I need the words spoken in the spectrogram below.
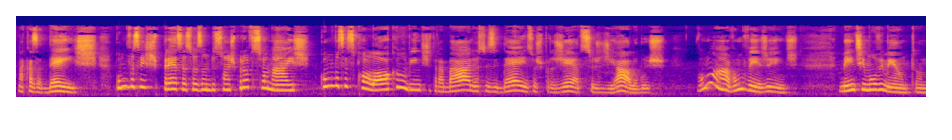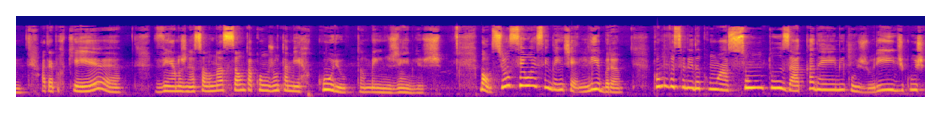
na casa 10. Como você expressa suas ambições profissionais. Como você se coloca no ambiente de trabalho, suas ideias, seus projetos, seus diálogos. Vamos lá, vamos ver, gente. Mente em movimento. Até porque Vênus nessa alunação está conjunta a Mercúrio também em Gêmeos. Bom, se o seu ascendente é Libra, como você lida com assuntos acadêmicos, jurídicos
